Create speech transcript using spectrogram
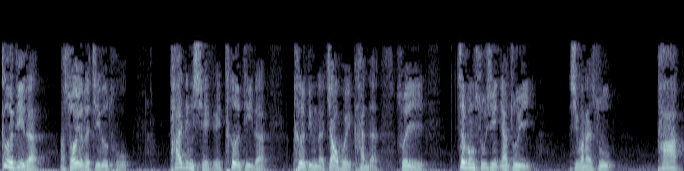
各地的。啊，所有的基督徒，他一定写给特地的、特定的教会看的。所以这封书信要注意，希伯来书他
